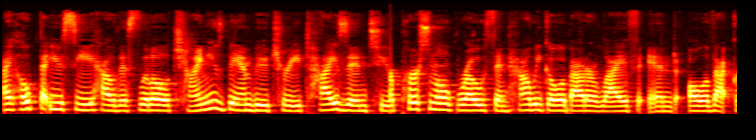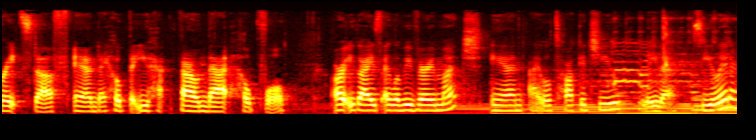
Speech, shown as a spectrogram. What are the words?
I hope that you see how this little Chinese bamboo tree ties into our personal growth and how we go about our life and all of that great stuff. And I hope that you ha- found that helpful. All right, you guys, I love you very much, and I will talk at you later. See you later.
